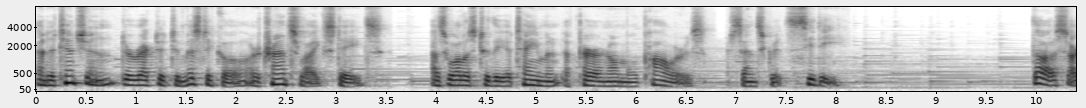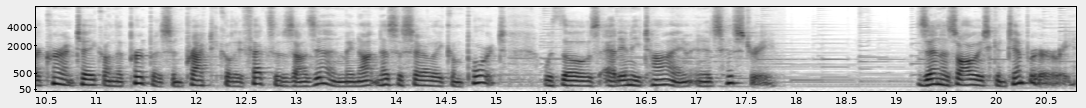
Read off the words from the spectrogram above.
and attention directed to mystical or trance like states, as well as to the attainment of paranormal powers, Sanskrit siddhi. Thus, our current take on the purpose and practical effects of Zazen may not necessarily comport with those at any time in its history. Zen is always contemporary,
